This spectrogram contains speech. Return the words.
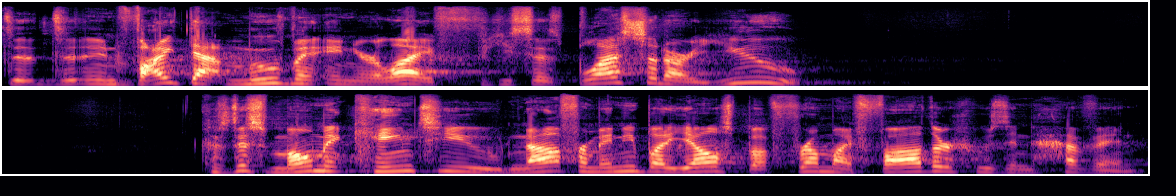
To, to invite that movement in your life, he says, Blessed are you. Because this moment came to you not from anybody else, but from my Father who's in heaven.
